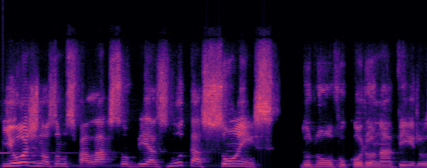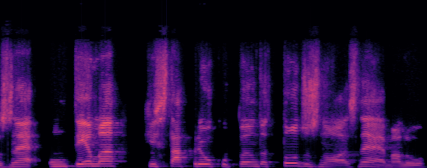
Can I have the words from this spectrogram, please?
E hoje nós vamos falar sobre as mutações do novo coronavírus, né? Um tema que está preocupando a todos nós, né, Malu?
